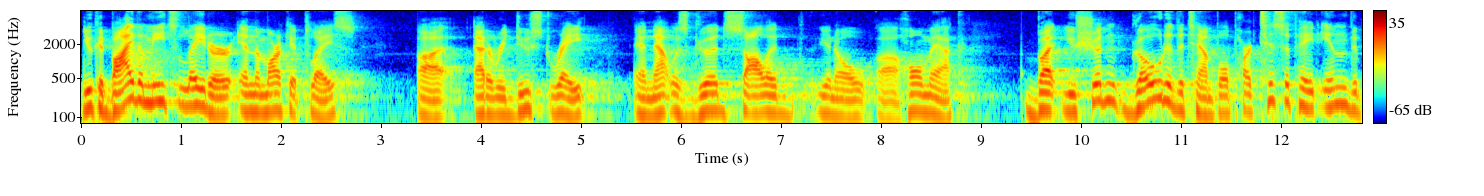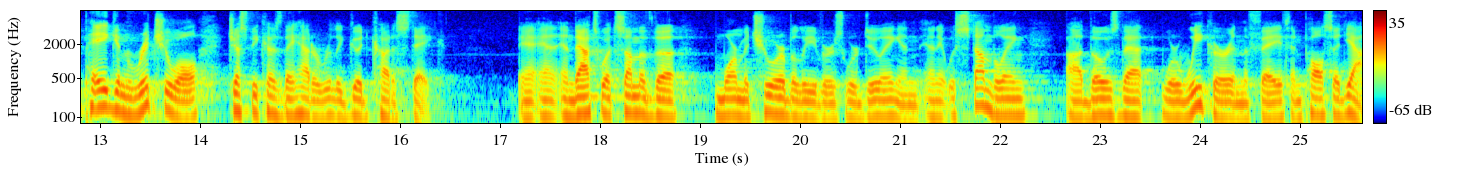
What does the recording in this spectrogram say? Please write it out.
You could buy the meats later in the marketplace. Uh, at a reduced rate, and that was good, solid, you know, uh, home ec. But you shouldn't go to the temple, participate in the pagan ritual just because they had a really good cut of steak. And, and that's what some of the more mature believers were doing, and, and it was stumbling uh, those that were weaker in the faith. And Paul said, Yeah,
